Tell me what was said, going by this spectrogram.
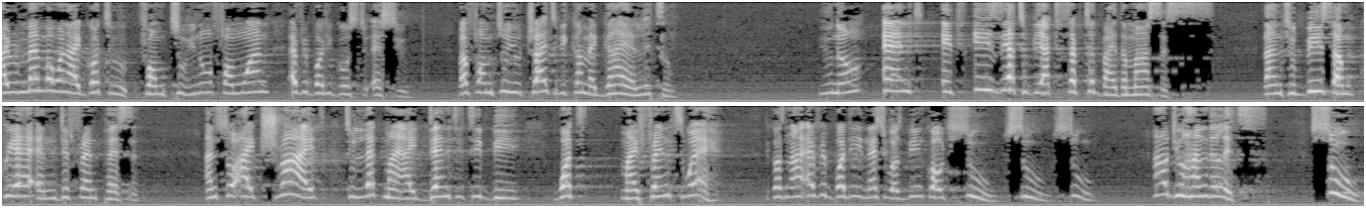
I remember when I got to Form 2, you know, Form 1, everybody goes to SU. But Form 2, you try to become a guy a little. You know? And it's easier to be accepted by the masses than to be some queer and different person. And so I tried to let my identity be what my friends were. Because now everybody in SU was being called Sue, Sue, Sue. How do you handle it? Sue.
